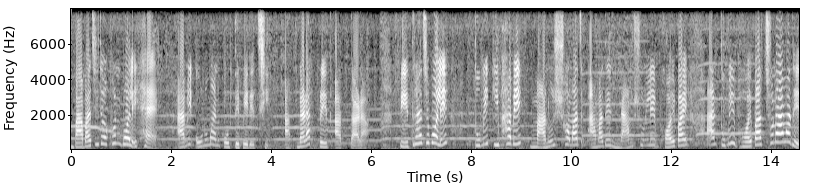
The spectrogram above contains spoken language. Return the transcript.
বাবাজি তখন বলে হ্যাঁ আমি অনুমান করতে পেরেছি। আপনারা প্রেত আত্মারা। পেতরাজ বলে তুমি কীভাবে মানুষ, সমাজ আমাদের নাম শুনলে ভয় পায় আর তুমি ভয় পাচ্ছ না আমাদের?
